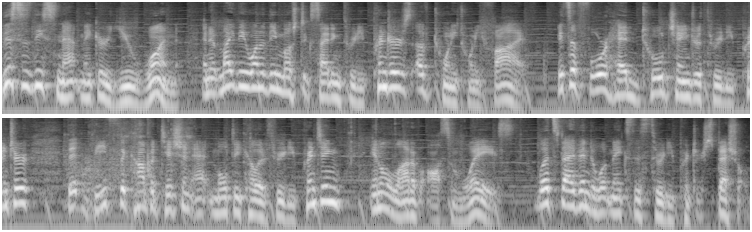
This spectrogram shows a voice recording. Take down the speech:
This is the Snapmaker U1, and it might be one of the most exciting 3D printers of 2025. It's a four head tool changer 3D printer that beats the competition at multicolor 3D printing in a lot of awesome ways. Let's dive into what makes this 3D printer special.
